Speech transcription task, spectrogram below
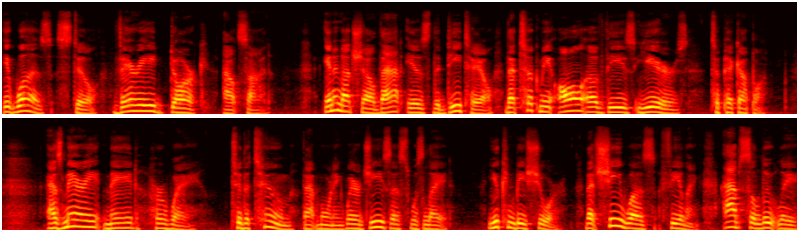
it was still very dark outside. In a nutshell, that is the detail that took me all of these years to pick up on. As Mary made her way to the tomb that morning where Jesus was laid, you can be sure that she was feeling absolutely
